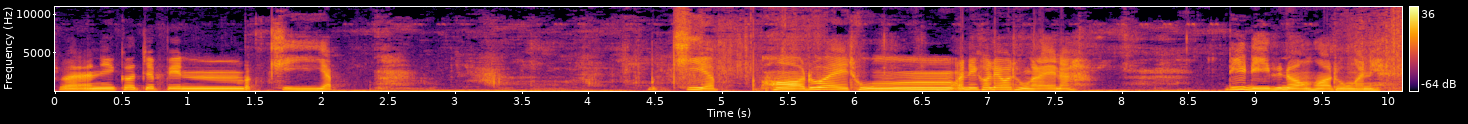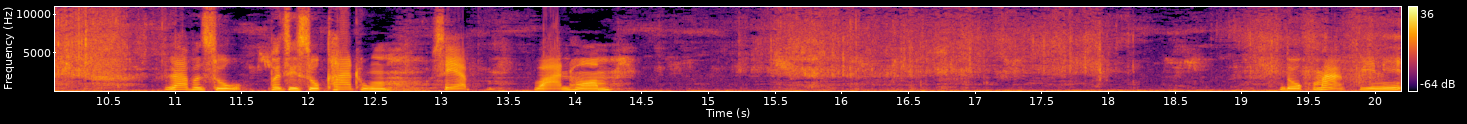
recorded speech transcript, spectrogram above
ส่วนอันนี้ก็จะเป็นบักเขียบ บักเขียบห่อด้วยถุง อันนี้เขาเรียกว่าถุงอะไรนะ ดีดีพี่น้องห่อถุงอันนี้ลาบเพิ่นสุกเพิ่นสิสุกค่าถุงแซ่บหวานหอม ดกมากปีนี้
